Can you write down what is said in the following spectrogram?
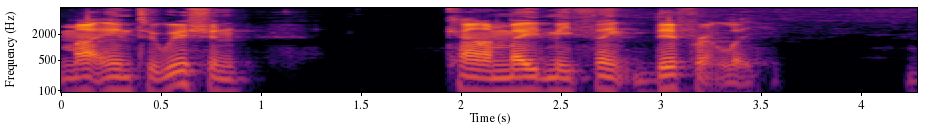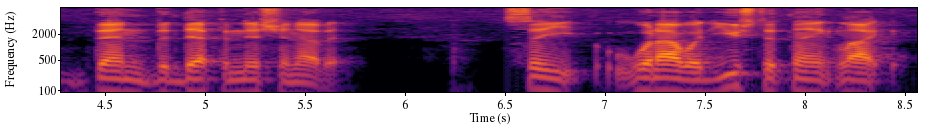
my intuition kind of made me think differently than the definition of it. See, what I would used to think like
